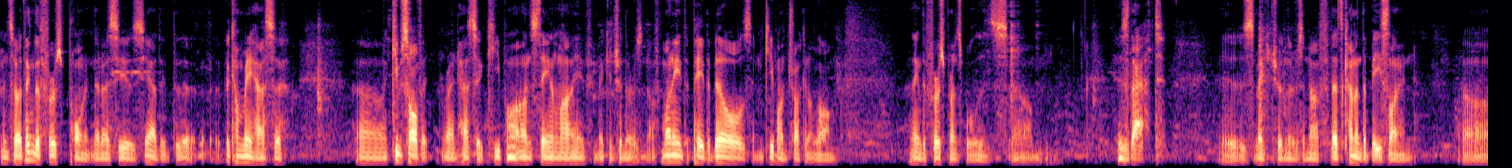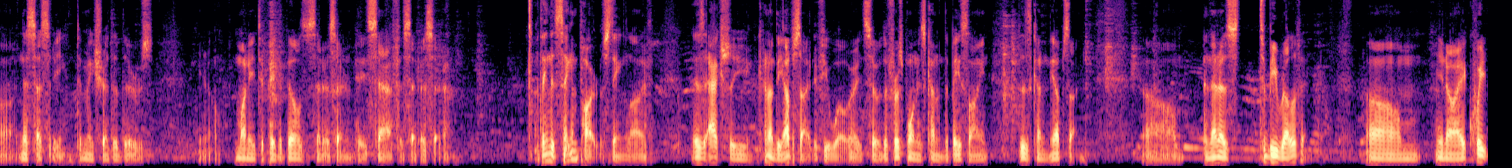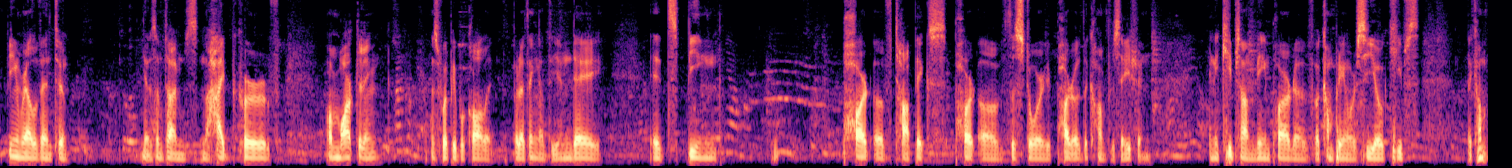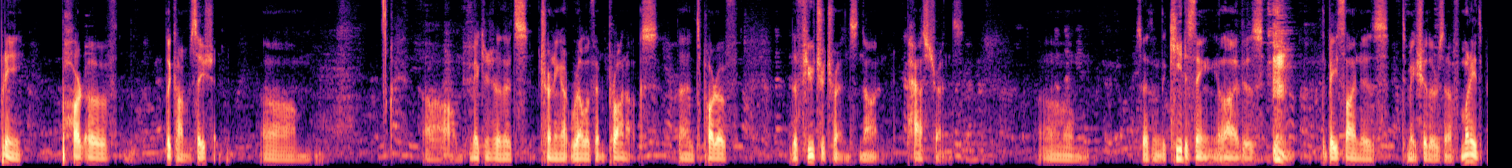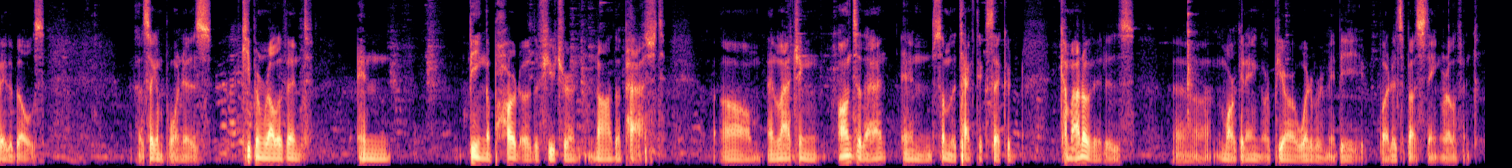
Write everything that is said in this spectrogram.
and so I think the first point that I see is yeah the the, the company has to uh, keep solvent right has to keep on staying alive, making sure there's enough money to pay the bills and keep on trucking along. I think the first principle is um, is that is making sure there's enough. That's kind of the baseline uh, necessity to make sure that there's, you know, money to pay the bills, et cetera, et cetera, and pay staff, et cetera, et cetera. I think the second part of staying alive is actually kind of the upside, if you will, right? So the first point is kind of the baseline. This is kind of the upside, um, and that is to be relevant. Um, you know, I equate being relevant to, you know, sometimes the hype curve or marketing. That's what people call it. But I think at the end of the day, it's being part of topics, part of the story, part of the conversation. And it keeps on being part of a company or CEO keeps the company part of the conversation. Um, um, making sure that it's turning out relevant products. It's part of the future trends, not past trends. Um, so I think the key to staying alive is the baseline is to make sure there's enough money to pay the bills. The second point is keeping relevant and being a part of the future and not the past. Um, and latching onto that and some of the tactics that could come out of it is uh, marketing or PR or whatever it may be, but it's about staying relevant.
